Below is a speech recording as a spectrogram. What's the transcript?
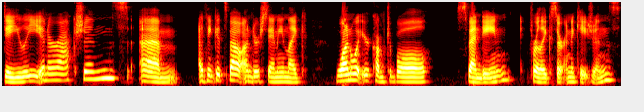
daily interactions, um, I think it's about understanding like one what you're comfortable spending for like certain occasions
